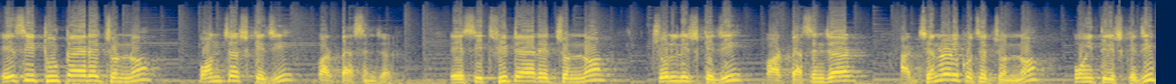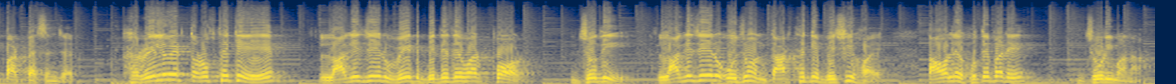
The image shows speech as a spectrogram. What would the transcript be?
AC two টায়ারের জন্য পঞ্চাশ kg per passenger AC three টায়ারের জন্য চল্লিশ কেজি পার প্যাসেঞ্জার আর জেনারেল কোচের জন্য পঁয়ত্রিশ কেজি পার প্যাসেঞ্জার রেলওয়ের তরফ থেকে লাগেজের ওয়েট বেঁধে দেওয়ার পর যদি লাগেজের ওজন তার থেকে বেশি হয়, তাহলে হতে পারে জরিমানা।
